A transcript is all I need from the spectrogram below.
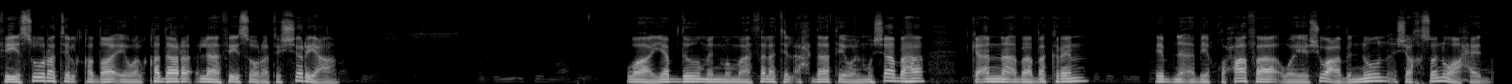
في صورة القضاء والقدر لا في صورة الشريعة. ويبدو من مماثلة الأحداث والمشابهة كأن أبا بكر ابن أبي قحافة ويشوع بن نون شخص واحد.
